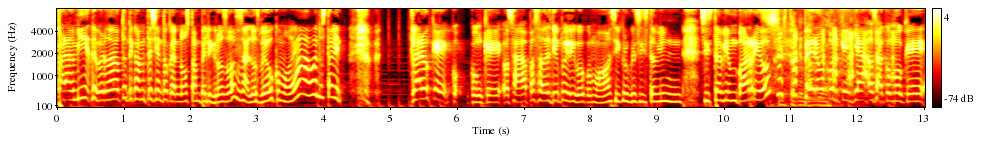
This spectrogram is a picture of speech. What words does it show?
para mí, de verdad, auténticamente siento que no están peligrosos. O sea, los veo como de, ah, bueno, está bien. Claro que co- con, que, o sea, ha pasado el tiempo y digo como, ah, sí, creo que sí está bien, sí está bien barrio. Sí está bien pero barrio. porque ya, o sea, como que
